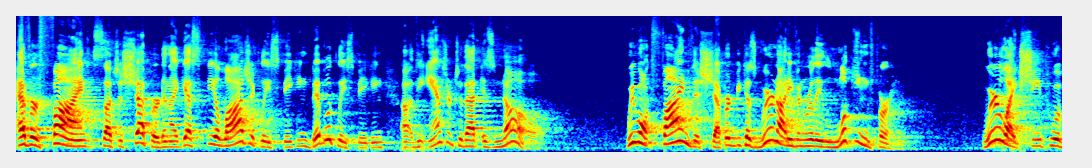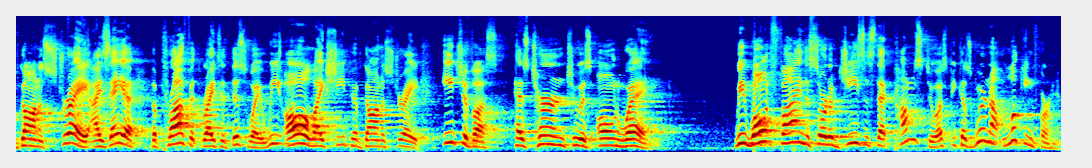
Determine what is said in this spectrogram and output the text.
ever find such a shepherd? And I guess theologically speaking, biblically speaking, uh, the answer to that is no. We won't find this shepherd because we're not even really looking for him. We're like sheep who have gone astray. Isaiah the prophet writes it this way We all, like sheep, have gone astray. Each of us has turned to his own way. We won't find the sort of Jesus that comes to us because we're not looking for him.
